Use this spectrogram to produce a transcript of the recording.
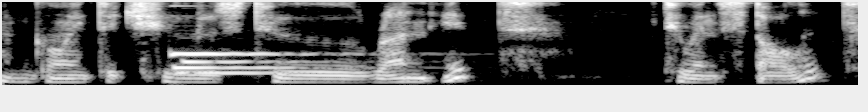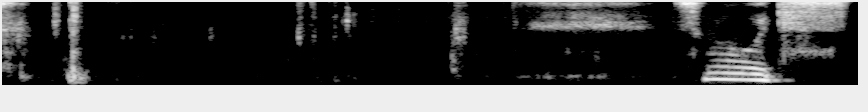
I'm going to choose to run it, to install it. So it's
